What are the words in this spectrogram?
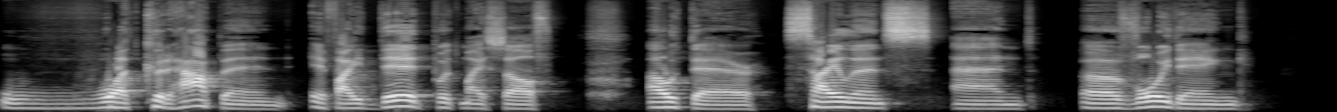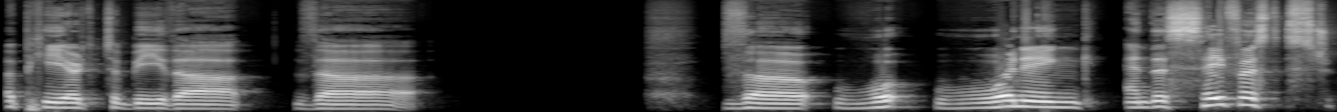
what could happen if I did put myself out there, silence and avoiding appeared to be the the the w- winning and the safest st-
